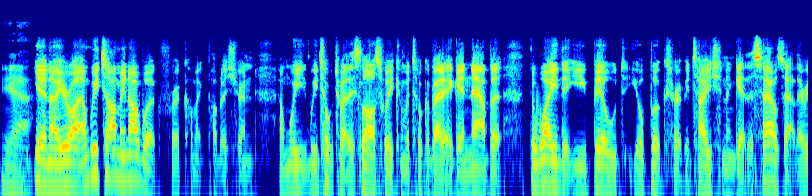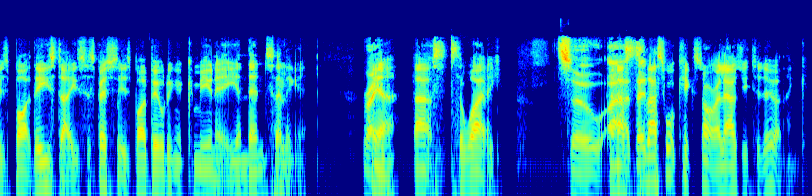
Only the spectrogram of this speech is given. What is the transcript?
Yeah. Yeah, no, you're right. And we, t- I mean, I work for a comic publisher, and, and we, we talked about this last week, and we'll talk about it again now. But the way that you build your book's reputation and get the sales out there is by these days, especially, is by building a community and then selling it. Right. Yeah, that's the way. So uh, that's, that, that's what Kickstarter allows you to do, I think.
